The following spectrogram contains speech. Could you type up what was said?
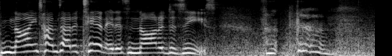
nine times out of 10, it is not a disease.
